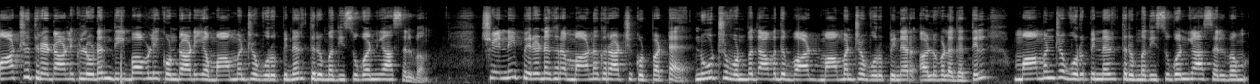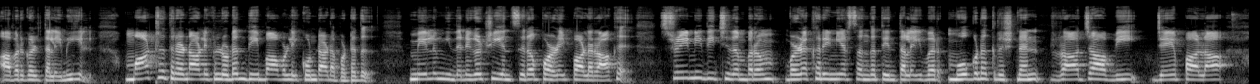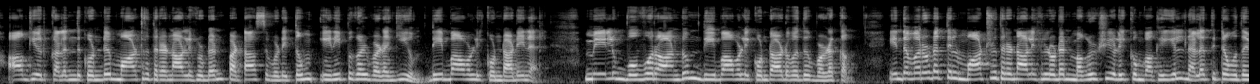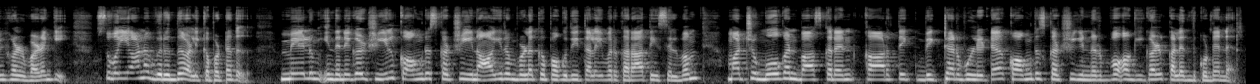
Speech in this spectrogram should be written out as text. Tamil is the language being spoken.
மாற்றுத்திறனாளிகளுடன் தீபாவளி கொண்டாடிய மாமன்ற உறுப்பினர் திருமதி சுகன்யா செல்வம். சென்னை பெருநகர மாநகராட்சிக்குட்பட்ட நூற்று ஒன்பதாவது வார்டு மாமன்ற உறுப்பினர் அலுவலகத்தில் மாமன்ற உறுப்பினர் திருமதி சுகன்யா செல்வம் அவர்கள் தலைமையில் மாற்றுத்திறனாளிகளுடன் தீபாவளி கொண்டாடப்பட்டது. மேலும் இந்த நிகழ்ச்சியின் சிறப்பு அழைப்பாளராக ஸ்ரீநிதி சிதம்பரம் வழக்கறிஞர் சங்கத்தின் தலைவர் மோகனகிருஷ்ணன் ராஜா வி. ஜெயபாலா ஆகியோர் கலந்து கொண்டு மாற்றுத்திறனாளிகளுடன் பட்டாசு வெடித்தும் இனிப்புகள் வழங்கியும் தீபாவளி கொண்டாடினர். மேலும் ஒவ்வொரு ஆண்டும் தீபாவளி கொண்டாடுவது வழக்கம். இந்த வருடத்தில் மாற்றுத்திறனாளிகளுடன் மகிழ்ச்சியளிக்கும் வகையில் நலத்திட்ட உதவிகள் வழங்கி சுவையான விருந்து அளிக்கப்பட்டது. மேலும் இந்த நிகழ்ச்சியில் காங்கிரஸ் கட்சியின் ஆயிரம் விளக்கு பகுதி தலைவர் கராத்தே செல்வம் மற்றும் மோகன் பாஸ்கரன் கார்த்திக் விக்டர் உள்ளிட்ட காங்கிரஸ் கட்சியின் நிர்வாகிகள் கலந்து கொண்டனர்.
